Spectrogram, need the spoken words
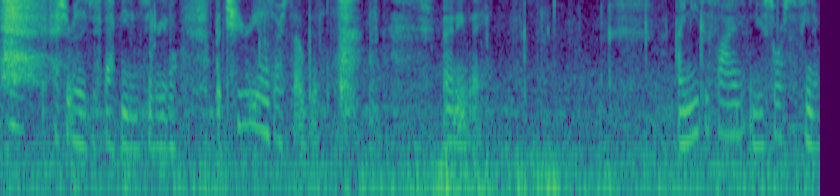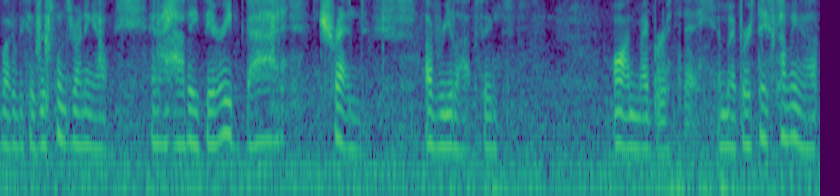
I should really just stop eating cereal. But Cheerios are so good. anyway, I need to find a new source of peanut butter because this one's running out. And I have a very bad trend of relapsing on my birthday. And my birthday's coming up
